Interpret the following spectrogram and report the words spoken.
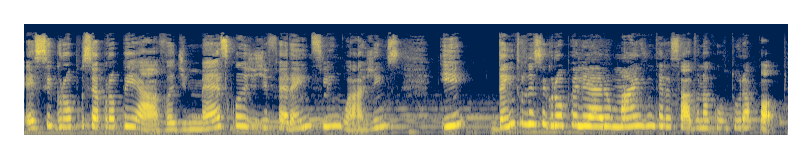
Esse grupo se apropriava de mesclas de diferentes linguagens e, dentro desse grupo, ele era o mais interessado na cultura pop.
